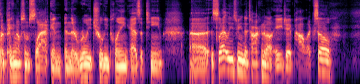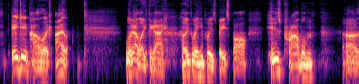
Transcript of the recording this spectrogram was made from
are picking up some slack and, and they're really truly playing as a team. Uh, so that leads me into talking about AJ Pollock. So AJ Pollock, I look, I like the guy. I like the way he plays baseball. His problem, uh,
